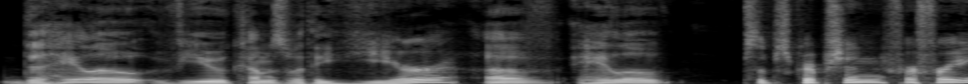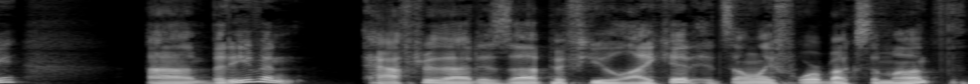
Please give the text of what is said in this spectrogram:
the Halo View comes with a year of Halo subscription for free. Um, but even after that is up, if you like it, it's only four bucks a month.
